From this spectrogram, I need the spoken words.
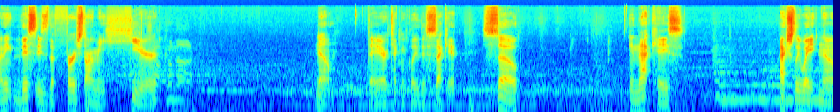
I think this is the first army here. No, they are technically the second. So, in that case, actually, wait, no.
